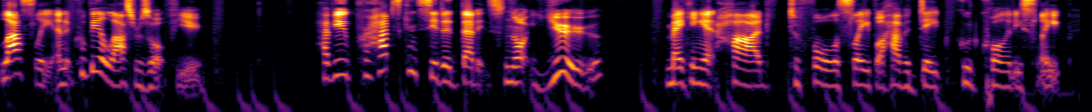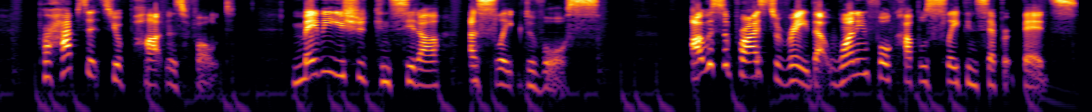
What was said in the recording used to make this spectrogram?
Lastly, and it could be a last resort for you, have you perhaps considered that it's not you making it hard to fall asleep or have a deep, good quality sleep? Perhaps it's your partner's fault. Maybe you should consider a sleep divorce. I was surprised to read that one in four couples sleep in separate beds.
